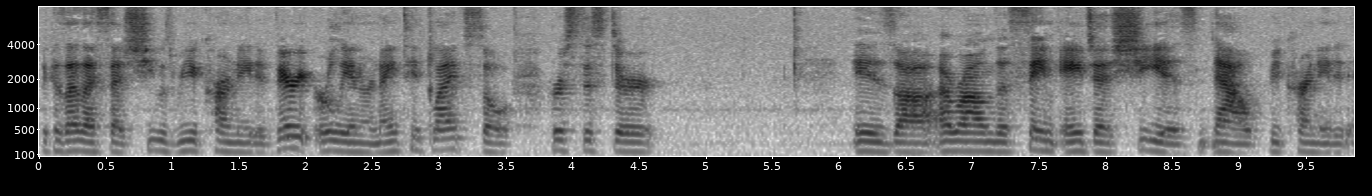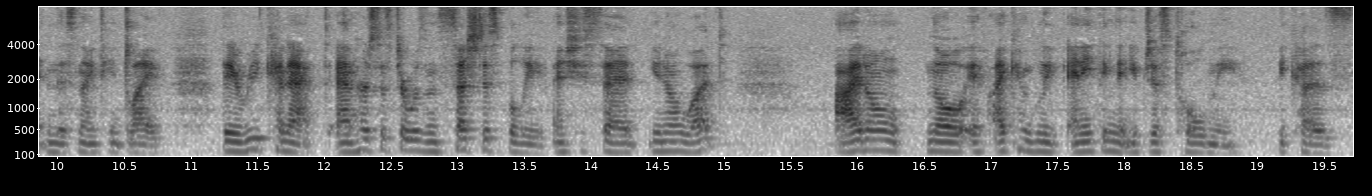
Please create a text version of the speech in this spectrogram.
Because as I said, she was reincarnated very early in her 19th life, so her sister is uh, around the same age as she is now reincarnated in this 19th life. They reconnect, and her sister was in such disbelief, and she said, You know what? I don't know if I can believe anything that you've just told me because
